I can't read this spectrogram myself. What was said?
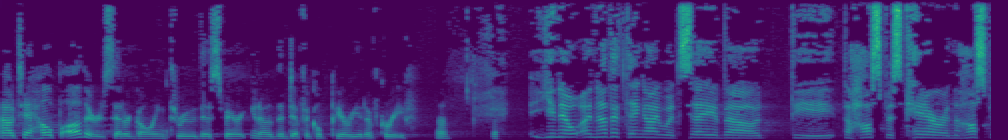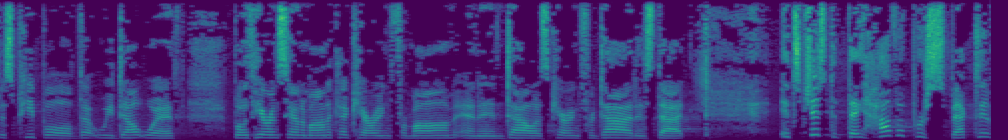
how to help others that are going through this very, you know, the difficult period of grief. You know, another thing I would say about the, the hospice care and the hospice people that we dealt with, both here in Santa Monica caring for mom and in Dallas caring for dad, is that it's just that they have a perspective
